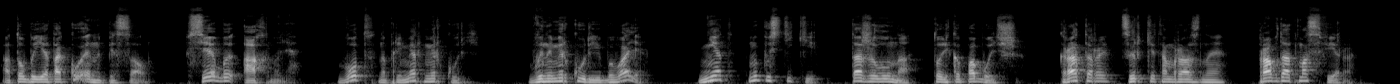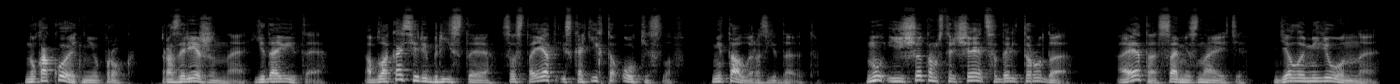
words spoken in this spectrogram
а то бы я такое написал. Все бы ахнули. Вот, например, Меркурий. Вы на Меркурии бывали? Нет? Ну пустяки. Та же Луна, только побольше. Кратеры, цирки там разные. Правда, атмосфера. Но какой от нее прок? Разреженная, ядовитая. Облака серебристые, состоят из каких-то окислов. Металлы разъедают. Ну и еще там встречается дельта руда. А это, сами знаете, дело миллионное,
